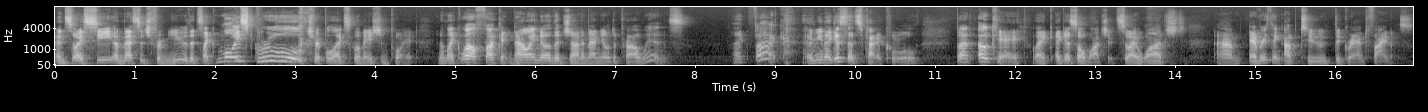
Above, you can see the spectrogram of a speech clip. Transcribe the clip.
And so I see a message from you that's like moist gruel triple exclamation point. And I'm like, well, fuck it. Now I know that Jean Emmanuel Depraz wins. Like, fuck. I mean, I guess that's kind of cool. But okay, like I guess I'll watch it. So I watched um, everything up to the grand finals.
